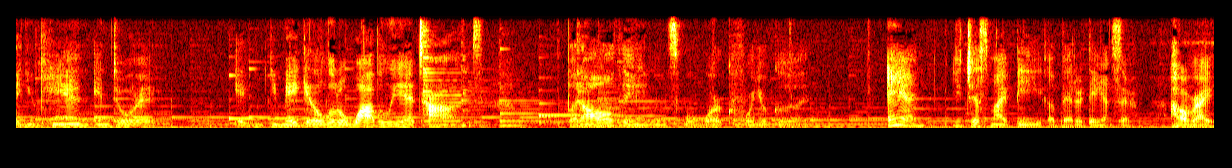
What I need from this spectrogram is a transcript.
that you can endure it. it. You may get a little wobbly at times, but all things will work for your good. And you just might be a better dancer. All right.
